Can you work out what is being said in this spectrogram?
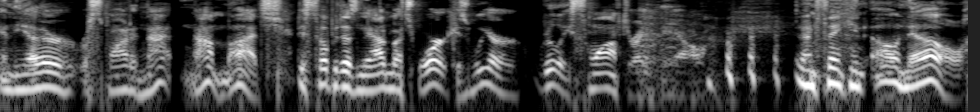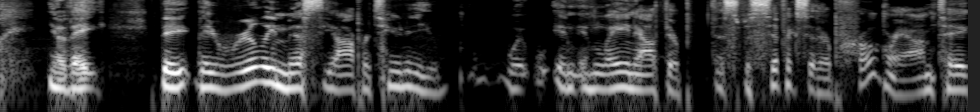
And the other responded not not much. Just hope it doesn't add much work because we are really swamped right now. And i'm thinking oh no. You know they they they really missed the opportunity in, in laying out their the specifics of their program to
